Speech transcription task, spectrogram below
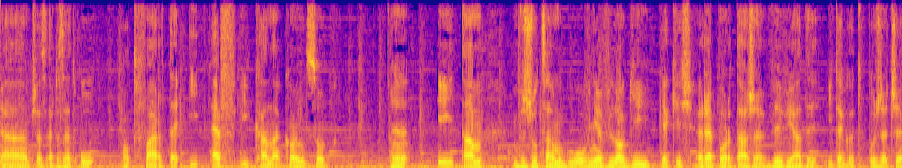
e, przez RZU otwarte i F i K na końcu. E, I tam wrzucam głównie vlogi, jakieś reportaże, wywiady i tego typu rzeczy.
